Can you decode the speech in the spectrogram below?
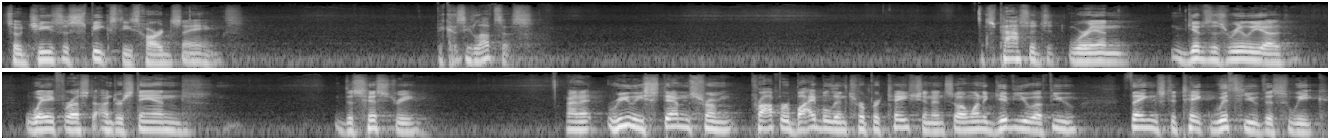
So Jesus speaks these hard sayings because he loves us. This passage we're in gives us really a way for us to understand this history. And it really stems from proper Bible interpretation. And so I want to give you a few things to take with you this week.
